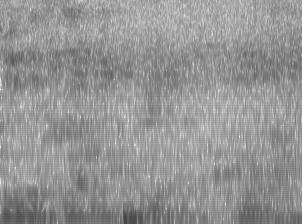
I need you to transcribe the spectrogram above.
Jesus' name we pray. Amen.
